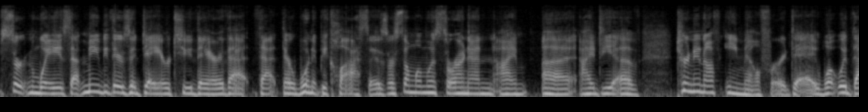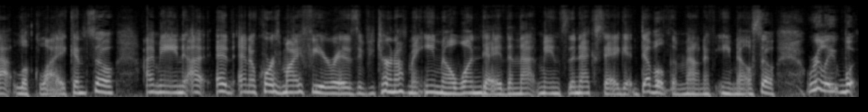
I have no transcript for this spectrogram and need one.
certain ways that maybe there's a day or two there that, that there wouldn't be classes or someone was throwing in an uh, idea of turning off email for a day. What would that look like? And so, I mean, uh, and, and of course, my fear is if you turn off my email one day, then that means the next day I get double the amount of email. So, really, what,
